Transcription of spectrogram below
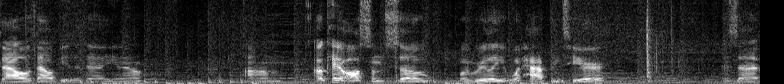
that'll that'll be the day, you know. Um, okay, awesome. So what really what happens here is that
